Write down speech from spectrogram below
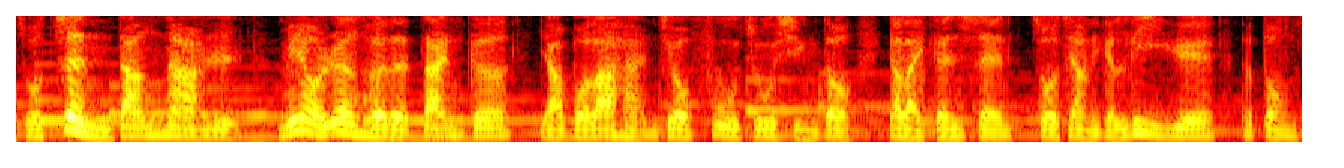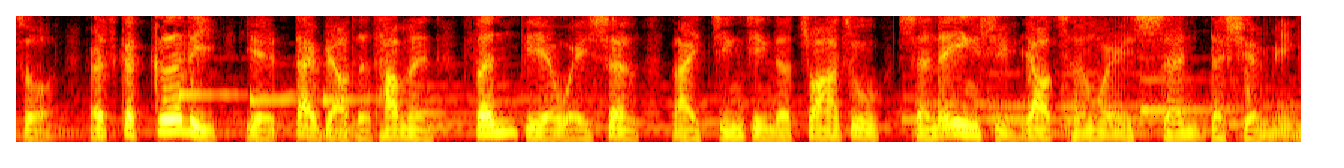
说，正当那日，没有任何的耽搁，亚伯拉罕就付诸行动，要来跟神做这样的一个立约的动作。而这个割礼也代表着他们分别为圣，来紧紧的抓住神的应许，要成为神的选民。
